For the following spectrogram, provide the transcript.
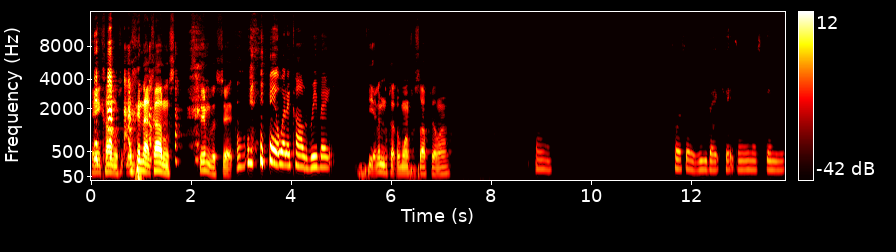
They ain't call them. They not call them stimulus checks. what they call a rebate? Yeah, let me look up the one for South Carolina. Mm. Of course, they're rebate checks and ain't no stimulus.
